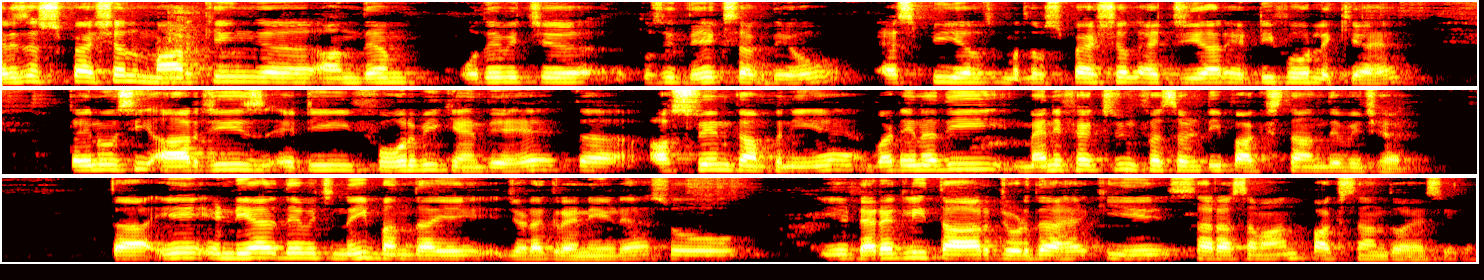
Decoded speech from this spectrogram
there is a special marking uh, on them ਉਹਦੇ ਵਿੱਚ ਤੁਸੀਂ ਦੇਖ ਸਕਦੇ ਹੋ SPL ਮਤਲਬ ਸਪੈਸ਼ਲ HGR 84 ਲਿਖਿਆ ਹੈ। ਤਾਂ ਇਹਨੂੰ ਅਸੀਂ RGs 84 ਵੀ ਕਹਿੰਦੇ ਹੈ ਤਾਂ ਆਸਟਰੀਅਨ ਕੰਪਨੀ ਹੈ ਬਟ ਇਹਨਾਂ ਦੀ ਮੈਨੂਫੈਕਚਰਿੰਗ ਫੈਸਿਲਿਟੀ ਪਾਕਿਸਤਾਨ ਦੇ ਵਿੱਚ ਹੈ। ਤਾਂ ਇਹ ਇੰਡੀਆ ਦੇ ਵਿੱਚ ਨਹੀਂ ਬਣਦਾ ਇਹ ਜਿਹੜਾ ਗ੍ਰੇਨੇਡ ਹੈ ਸੋ ਇਹ ਡਾਇਰੈਕਟਲੀ ਤਾਰ ਜੁੜਦਾ ਹੈ ਕਿ ਇਹ ਸਾਰਾ ਸਮਾਨ ਪਾਕਿਸਤਾਨ ਤੋਂ ਆਇਆ ਸੀਗਾ।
